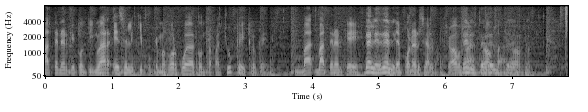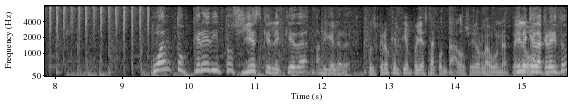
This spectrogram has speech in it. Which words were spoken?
va a tener que continuar. Es el equipo que mejor juega contra Pachuca y creo que va, a tener que anteponerse al bache. Vamos, a, vamos, a, ¿Cuánto crédito si es que le queda a Miguel Herrera? Pues creo que el tiempo ya está contado, señor Laguna. ¿Y le queda crédito?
